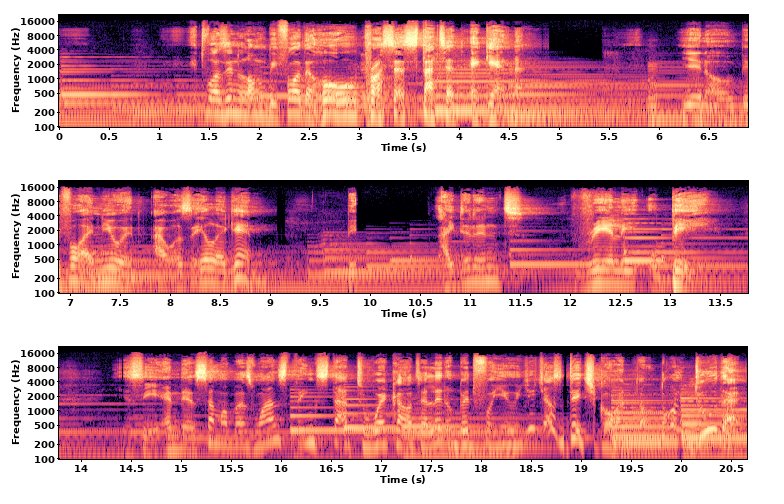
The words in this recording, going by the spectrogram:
it wasn't long before the whole process started again. You know, before I knew it, I was ill again. I didn't really obey. You see, and there's some of us, once things start to work out a little bit for you, you just ditch God. Don't, don't do that.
